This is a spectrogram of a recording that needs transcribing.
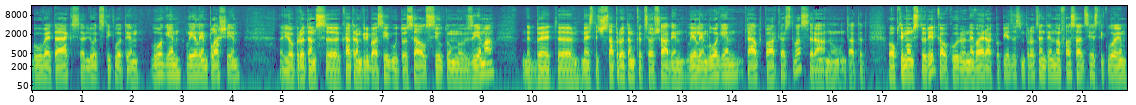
būvēt ēkas ar ļoti stiklotiem logiem, lieliem, plašiem. Jo, protams, katram gribās iegūt to saules siltumu ziemā, Bet uh, mēs taču saprotam, ka caur šādiem lieliem logiem telpa pārkarst vasarā. Nu, tā tad optimums tur ir kaut kur ne vairāk par 50% no fasādes iestiklojuma,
